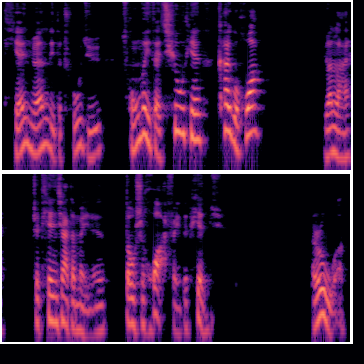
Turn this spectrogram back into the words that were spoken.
田园里的雏菊从未在秋天开过花。原来这天下的美人。”都是化肥的骗局，而我，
